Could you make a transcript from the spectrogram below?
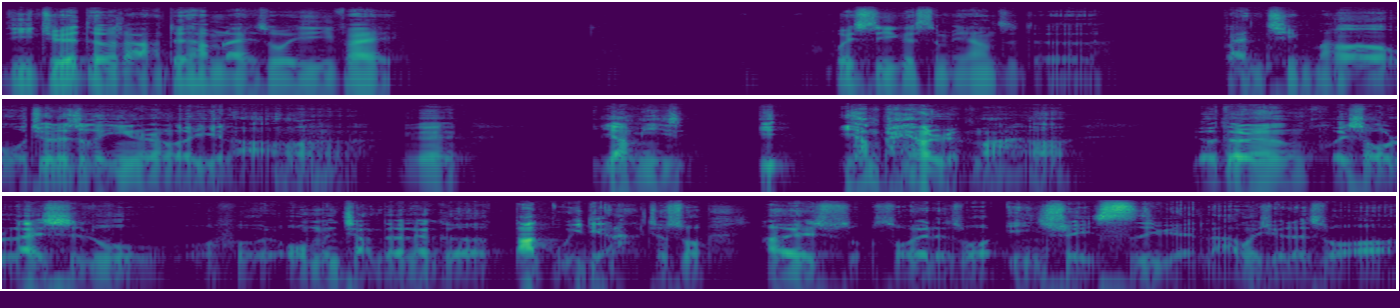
你觉得啦？对他们来说，E F 会是一个什么样子的感情吗？嗯，我觉得这个因人而异啦啊，因为一样米。样百样人嘛啊，有的人回首来时路，我我们讲的那个八股一点了，就说他会所所谓的说饮水思源啦，会觉得说哦，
